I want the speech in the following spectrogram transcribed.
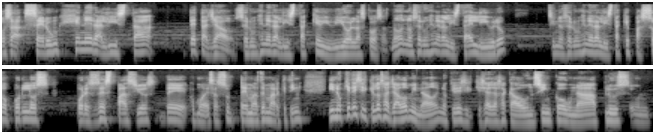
o sea, ser un generalista detallado, ser un generalista que vivió las cosas, ¿no? No ser un generalista de libro, sino ser un generalista que pasó por los por esos espacios de como esos subtemas de marketing y no quiere decir que los haya dominado, no quiere decir que se haya sacado un 5, una A+, un,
